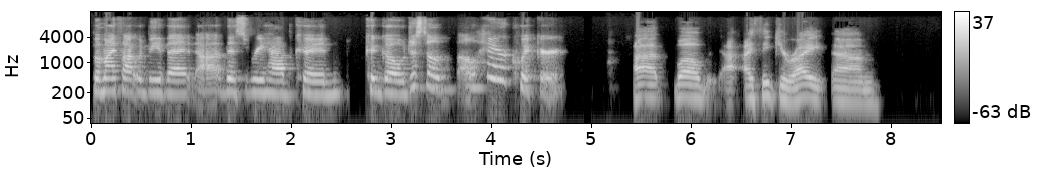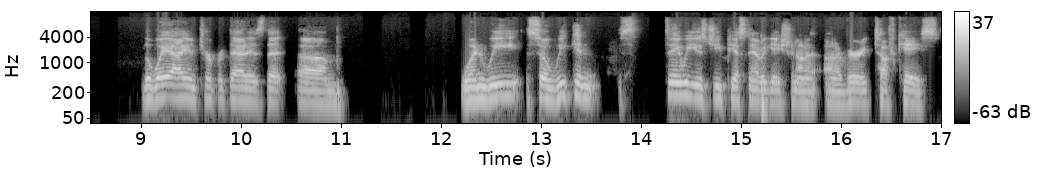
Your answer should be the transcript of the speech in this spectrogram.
But my thought would be that uh, this rehab could could go just a, a hair quicker. Uh, well, I think you're right. Um, the way I interpret that is that um, when we so we can say we use GPS navigation on a on a very tough case,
